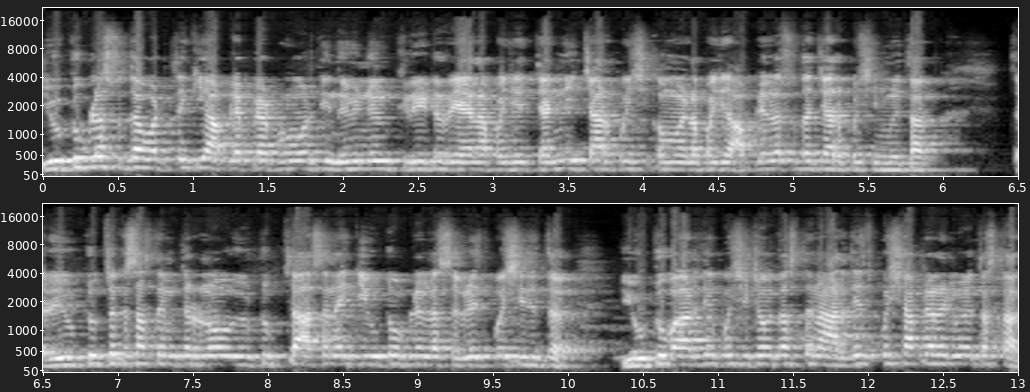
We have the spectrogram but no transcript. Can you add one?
युट्यूबला सुद्धा वाटतं की आपल्या प्लॅटफॉर्मवरती नवीन नवीन क्रिएटर यायला पाहिजे त्यांनी चार पैसे कमवायला पाहिजे आपल्याला सुद्धा चार पैसे मिळतात. तर युट्यूबचं कसं असतं मित्रांनो? युट्यूबचं असं नाही की युट्यूब आपल्याला सगळेच पैसे देतं. युट्यूब अर्धे पैसे ठेवत असताना अर्धेच पैसे आपल्याला मिळत असतात.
